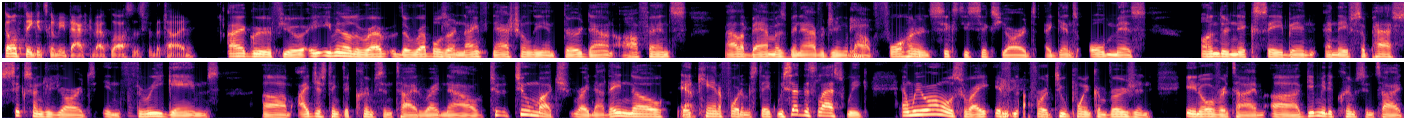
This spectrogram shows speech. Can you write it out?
don't think it's going to be back to back losses for the Tide. I agree with you. Even though the Re- the Rebels are ninth nationally in third down offense Alabama's been averaging about 466 yards against Ole Miss under Nick Saban, and they've surpassed 600 yards in three games. Um, I just think the Crimson Tide right now too too much right now. They know yeah. they can't afford a mistake. We said this last week, and we were almost right, if not for a two point conversion in overtime. Uh, give me the Crimson Tide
